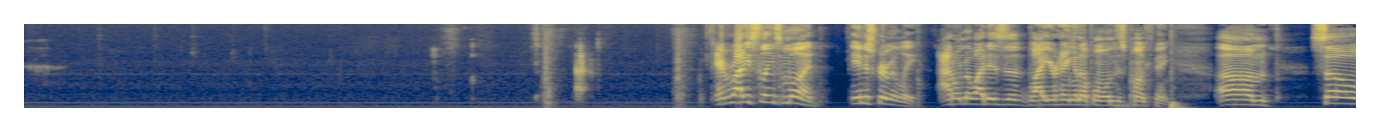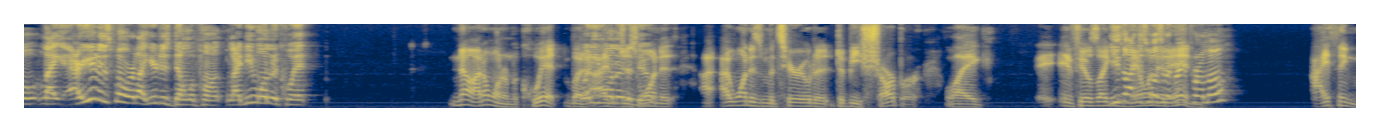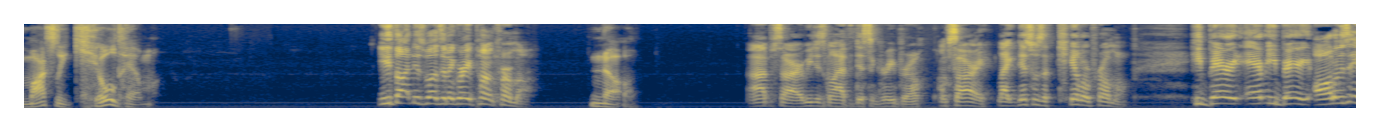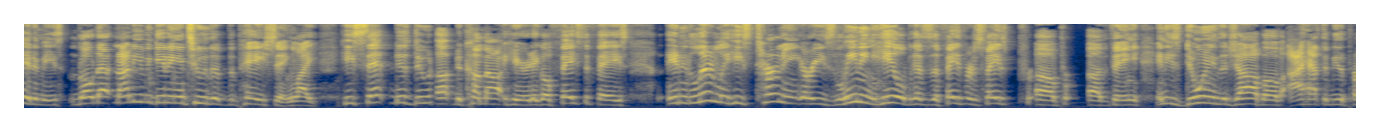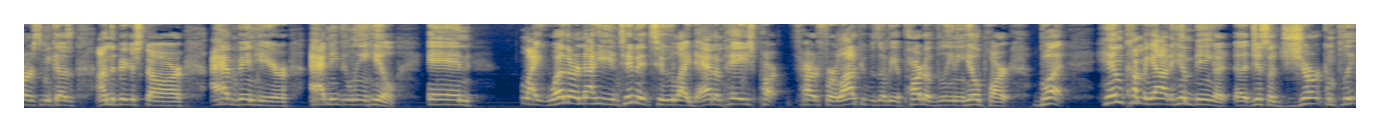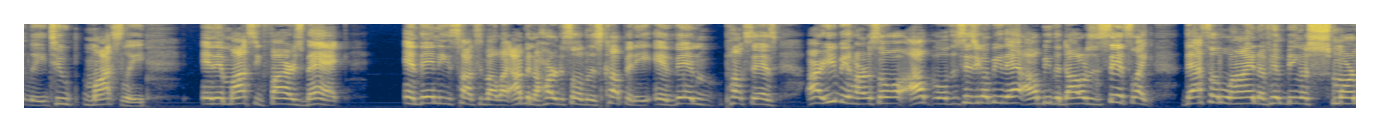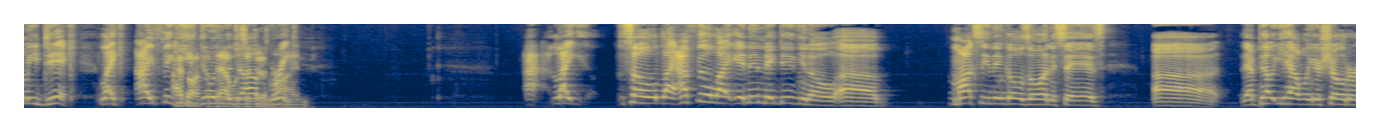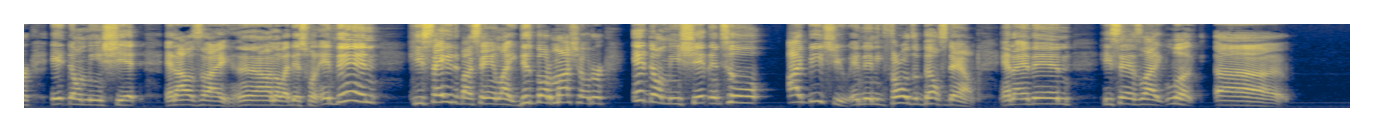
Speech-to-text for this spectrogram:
Everybody slings mud indiscriminately. I don't know why this is why you're hanging up on this punk thing. Um, so like, are you at this point where like you're just done with punk? Like, do you want him to quit? no, I don't want him to quit, but What do you I want just wanted I, I want his material to, to be sharper. Like it, it feels like You thought this wasn't a great in. promo? I think Moxley killed him. You thought this wasn't a great punk promo? No. I'm sorry, we just gonna have to disagree, bro. I'm sorry. Like this was a killer promo. He buried every he buried all of his enemies. No, not, not even getting into the, the page thing. Like he set this dude up to come out here. They go face to face, and literally he's turning or he's leaning heel because it's a face versus face uh, uh, thing, and he's doing the job of I have to be the person because I'm the bigger star. I haven't been here. I need to lean heel, and like whether or not he intended to, like the Adam Page part, part for a lot of people is going to be a part of the leaning heel part, but him coming out and him being a, a just a jerk completely to Moxley, and then Moxley fires back, and then he talks about like I've been the heart and soul of this company, and then Punk says, "All right, you be heart and soul. I'll, well, since you're gonna be that, I'll be the dollars and cents." Like that's a line of him being a smarmy dick. Like I think I he's doing the job great. I, like so like I feel like and then they did you know uh Moxley then goes on and says uh that belt you have on your shoulder it don't mean shit and I was like I don't know about this one and then he saved it by saying like this belt on my shoulder it don't mean shit until I beat you and then he throws the belts down and and then he says like look uh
